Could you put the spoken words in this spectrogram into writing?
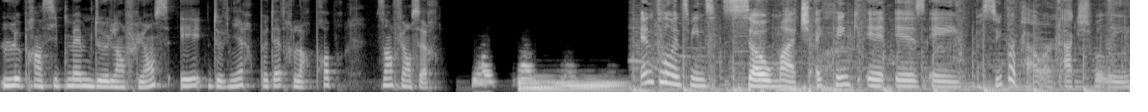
le principe même de l'influence et devenir peut-être leurs propres influenceurs. Influence means so much. I think it is a superpower, actually.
